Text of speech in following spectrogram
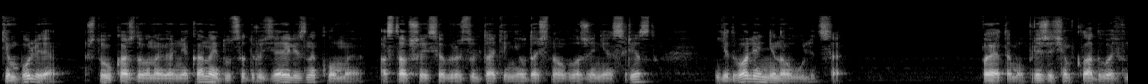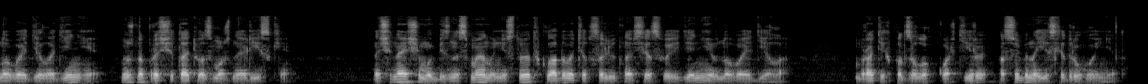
Тем более, что у каждого наверняка найдутся друзья или знакомые, оставшиеся в результате неудачного вложения средств едва ли не на улице. Поэтому, прежде чем вкладывать в новое дело деньги, нужно просчитать возможные риски – Начинающему бизнесмену не стоит вкладывать абсолютно все свои деньги в новое дело. Брать их под залог квартиры, особенно если другой нет.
